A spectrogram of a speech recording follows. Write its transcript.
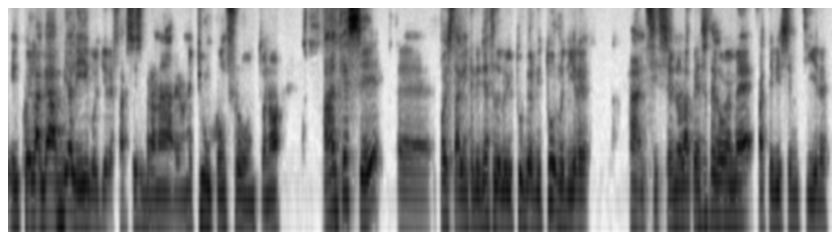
in, quella gabbia lì vuol dire farsi sbranare, non è più un confronto, no? Anche se eh, poi sta l'intelligenza dello youtuber di turno dire, anzi, se non la pensate come me, fatevi sentire.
